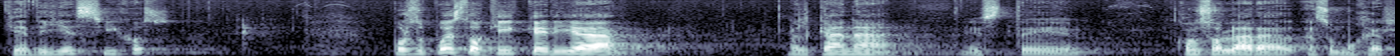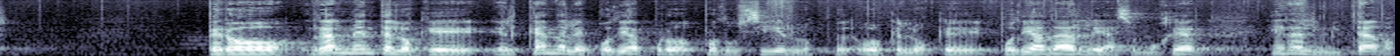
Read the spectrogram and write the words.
que diez hijos? Por supuesto, aquí quería Alcana este, consolar a, su mujer. Pero realmente lo que el Cana le podía producir o que lo que podía darle a su mujer era limitado.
